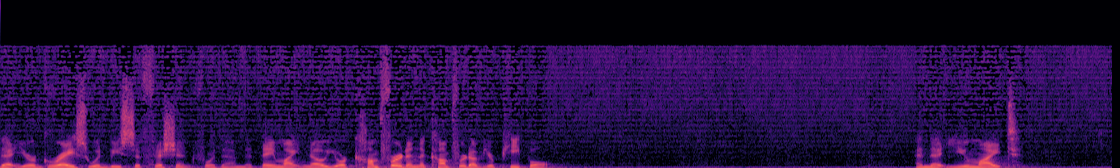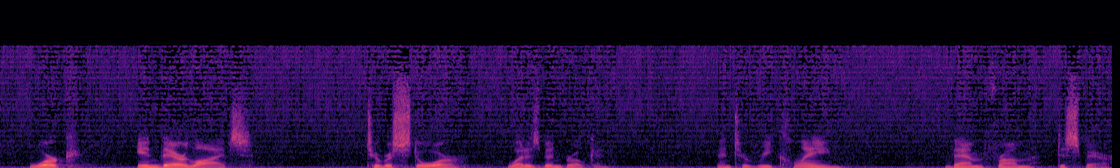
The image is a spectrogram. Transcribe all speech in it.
that your grace would be sufficient for them, that they might know your comfort and the comfort of your people, and that you might work in their lives to restore what has been broken and to reclaim them from despair.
